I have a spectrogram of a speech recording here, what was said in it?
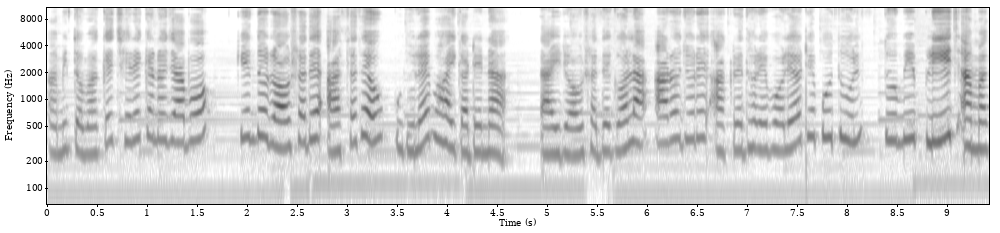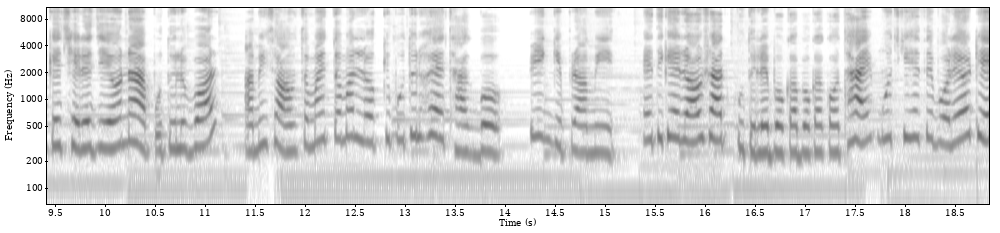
আমি তোমাকে ছেড়ে কেন যাব? কিন্তু রওশাদের আস্থাতেও পুতুলের ভয় কাটে না। তাই রওশাদের গলা আরও জোরে আঁকড়ে ধরে বলে ওঠে, পুতুল, তুমি প্লিজ আমাকে ছেড়ে যেও না, পুতুল বর। আমি সবসময় তোমার লক্ষ্মী পুতুল হয়ে থাকব, পিঙ্কি প্রমিস এদিকে রওশাদ পুতুলের বোকা বোকা কথায় মুচকি হেসে বলে ওঠে,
